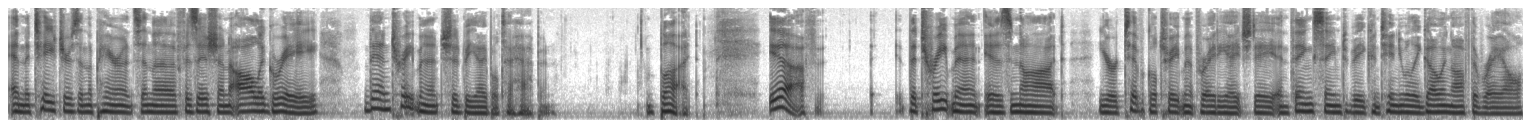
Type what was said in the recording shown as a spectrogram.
and the teachers and the parents and the physician all agree then treatment should be able to happen. But if the treatment is not your typical treatment for ADHD and things seem to be continually going off the rail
